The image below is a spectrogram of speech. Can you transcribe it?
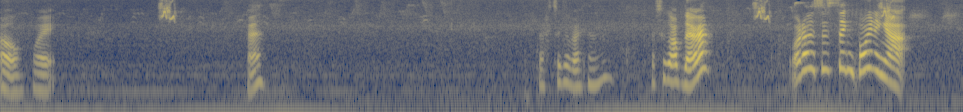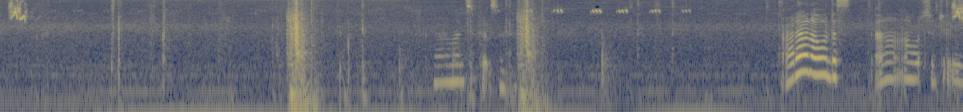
Oh, wait. Huh? Do I have to go back in? Do Let's go up there. Eh? What is this thing pointing at? I meant to put some. I don't know what to. I don't know what to do.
